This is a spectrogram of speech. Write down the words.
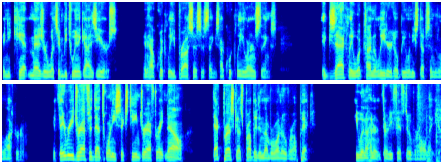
and you can't measure what's in between a guy's ears and how quickly he processes things, how quickly he learns things, exactly what kind of leader he'll be when he steps into the locker room. If they redrafted that 2016 draft right now, Dak Prescott's probably the number one overall pick. He went 135th overall that year.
